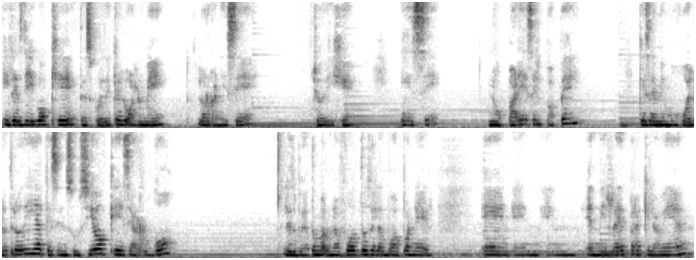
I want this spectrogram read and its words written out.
Y les digo que después de que lo armé, lo organicé, yo dije, ese no parece el papel que se me mojó el otro día, que se ensució, que se arrugó. Les voy a tomar una foto, se las voy a poner en, en, mi red para que la vean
